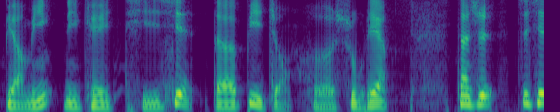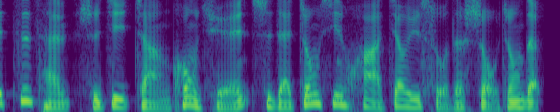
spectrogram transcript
表明你可以提现的币种和数量，但是这些资产实际掌控权是在中心化交易所的手中的。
